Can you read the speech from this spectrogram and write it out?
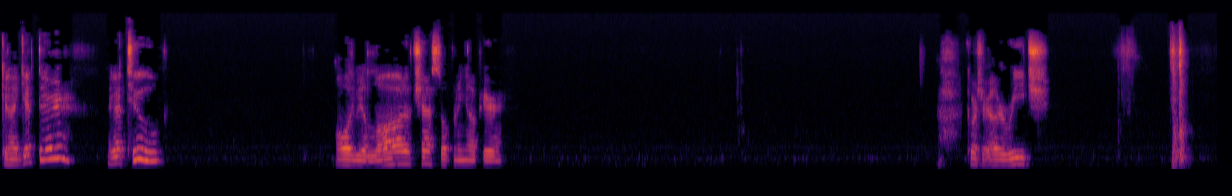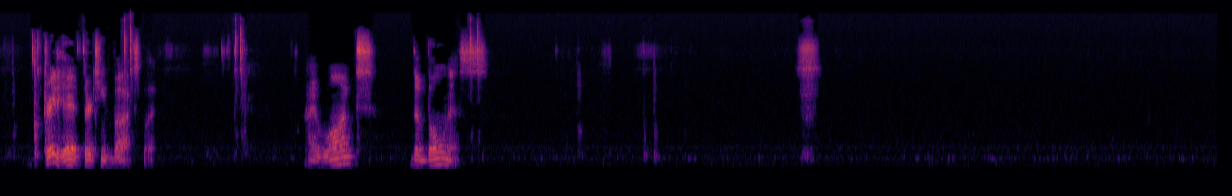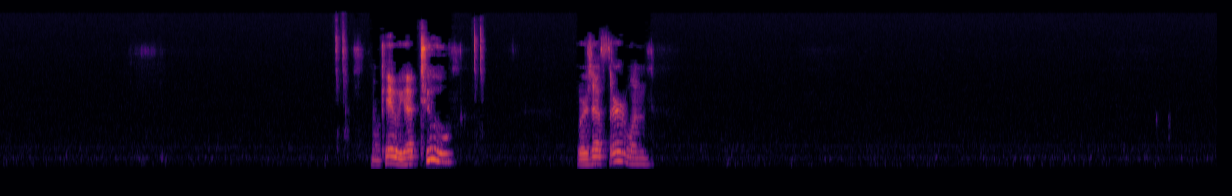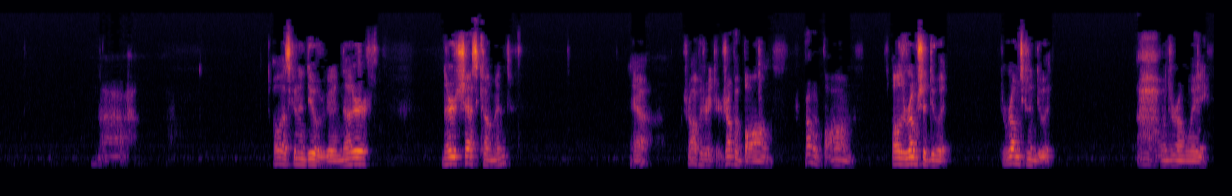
Can I get there? I got two. Oh, there's going be a lot of chests opening up here. Of course, they're out of reach. Great hit, 13 bucks, but I want the bonus. Okay, we got two. Where's that third one? Ah. Oh, that's gonna do it. We're got another another chest coming. Yeah. Drop it right there. Drop a bomb. Drop a bomb. Oh, the rum should do it. The rum's gonna do it. Ah, went the wrong way.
